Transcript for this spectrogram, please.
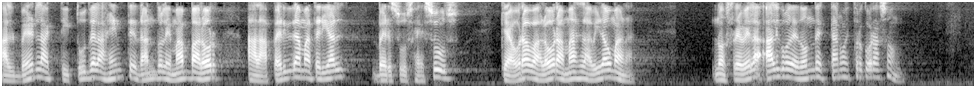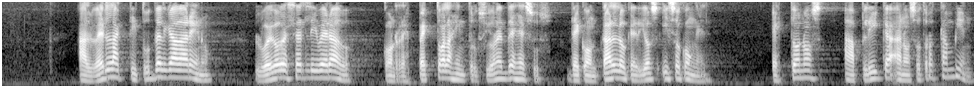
Al ver la actitud de la gente dándole más valor a la pérdida material versus Jesús, que ahora valora más la vida humana, nos revela algo de dónde está nuestro corazón. Al ver la actitud del Gadareno, luego de ser liberado, con respecto a las instrucciones de Jesús, de contar lo que Dios hizo con él, esto nos aplica a nosotros también,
